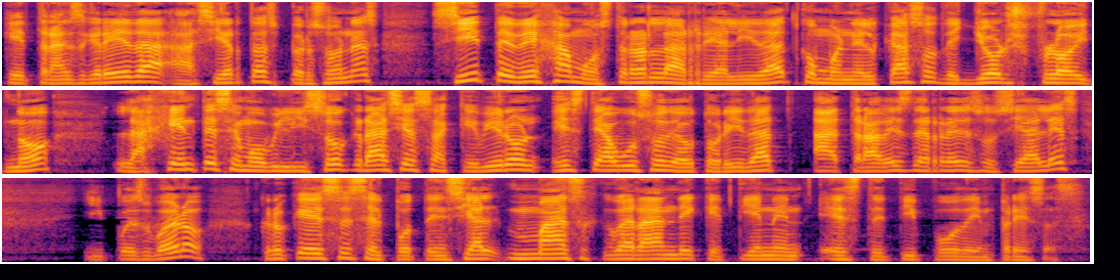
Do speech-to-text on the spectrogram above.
que transgreda a ciertas personas, sí te deja mostrar la realidad, como en el caso de George Floyd, ¿no? La gente se movilizó gracias a que vieron este abuso de autoridad a través de redes sociales Y pues bueno, creo que ese es el potencial más grande que tienen este tipo de empresas.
